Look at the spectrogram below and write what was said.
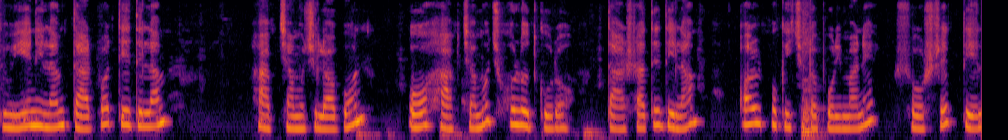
ধুয়ে নিলাম, তারপর দিয়ে দিলাম হাফ চামচ লবণ ও হাফ চামচ হলুদ গুঁড়ো। তার সাথে দিলাম অল্প কিছুটা পরিমাণে সর্ষের তেল।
